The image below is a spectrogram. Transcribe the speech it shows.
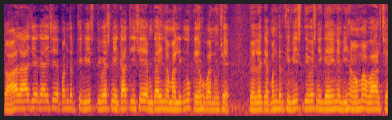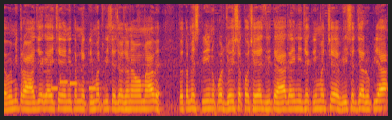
તો હાલ આ જે ગાય છે પંદરથી વીસ દિવસની કાચી છે, એમ ગાયના માલિકનું કહેવાનું છે. એટલે કે પંદરથી વીસ દિવસની ગાયને વિહાવામાં વાર છે. હવે મિત્રો આ જે ગાય છે એની તમને કિંમત વિશે જો જણાવવામાં આવે તો તમે સ્ક્રીન ઉપર જોઈ શકો છો એ જ રીતે આ ગાયની જે કિંમત છે, વીસ હજાર રૂપિયા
